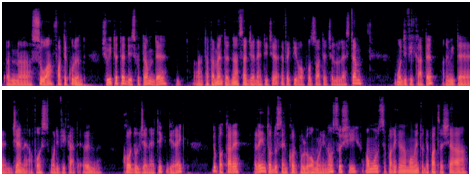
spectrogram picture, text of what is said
în uh, SUA foarte curând. Și uite-te, discutăm de tratamente din astea genetice, efectiv au fost toate celulele STEM modificate, anumite gene au fost modificate în codul genetic direct, după care reintroduse în corpul omului nostru și omul se pare că în momentul de față și-a,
